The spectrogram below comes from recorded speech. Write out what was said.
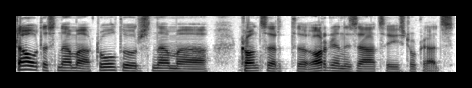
tautas namā, kultūras namā, koncerta organizācijas kaut kādas.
